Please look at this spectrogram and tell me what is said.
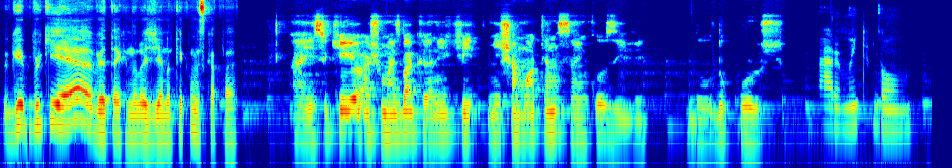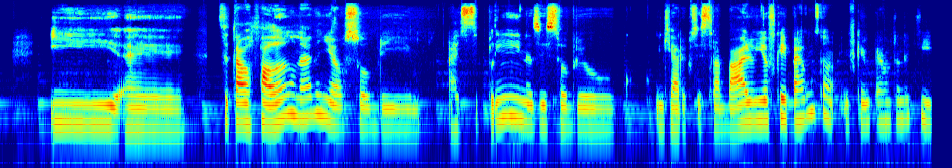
Porque, é a biotecnologia, não tem como escapar. Ah, isso que eu acho mais bacana e que me chamou a atenção, inclusive, do, do curso. Cara, muito bom. E é, você estava falando, né, Daniel, sobre as disciplinas e sobre o em que área que vocês trabalham, e eu fiquei perguntando, eu fiquei me perguntando aqui.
